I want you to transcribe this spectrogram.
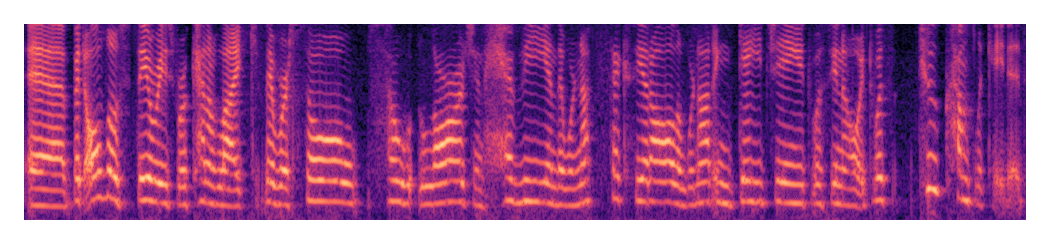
Uh, but all those theories were kind of like they were so so large and heavy, and they were not sexy at all, and were not engaging. It was you know it was too complicated.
